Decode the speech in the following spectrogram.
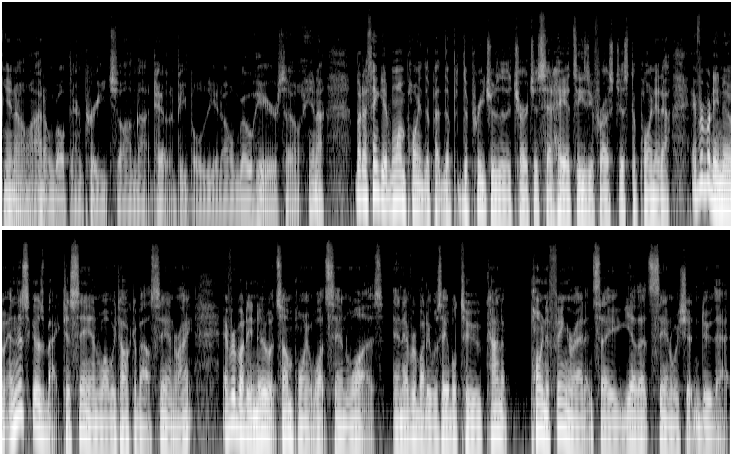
you know, I don't go up there and preach, so I'm not telling people, you don't go here. So you know, but I think at one point the, the the preachers of the churches said, hey, it's easy for us just to point it out. Everybody knew, and this goes back to sin, what we talked about sin, right? Everybody knew at some point what sin was, and everybody was able to kind of point a finger at it and say, yeah, that's sin. We shouldn't do that.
